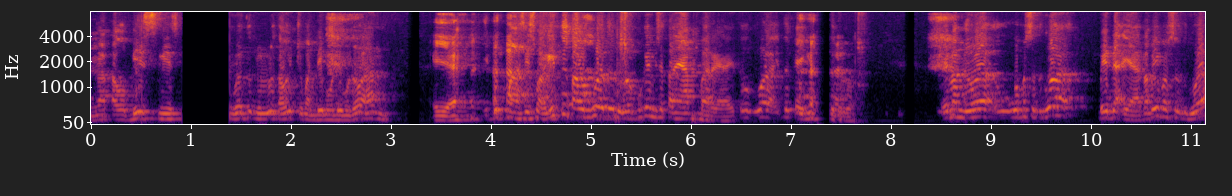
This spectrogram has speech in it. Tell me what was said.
nggak tahu bisnis, gue tuh dulu tahu cuma demo-demo doang. Iya. Itu mahasiswa itu tahu gue tuh dulu. Mungkin bisa tanya Akbar ya. Itu gue itu kayak gitu dulu. Emang gue, gue maksud gue beda ya. Tapi maksud gue,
